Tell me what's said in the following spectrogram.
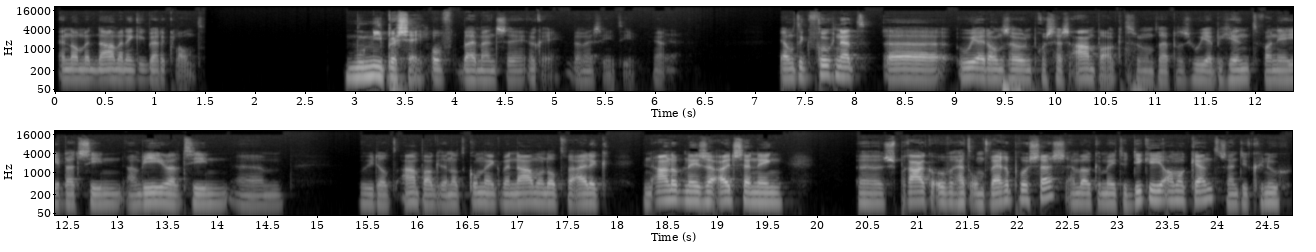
En dan met name denk ik bij de klant. Moet niet per se. Of bij mensen, oké, bij mensen in je team. Ja. ja, want ik vroeg net eh, hoe jij dan zo'n proces aanpakt, zo'n ontwerper. Dus hoe jij begint, wanneer je het laat zien, aan wie je het laat zien, ehm, hoe je dat aanpakt. En dat komt denk ik met name omdat we eigenlijk in aanloop naar deze uitzending eh, spraken over het ontwerpproces en welke methodieken je allemaal kent. Er zijn natuurlijk genoeg,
